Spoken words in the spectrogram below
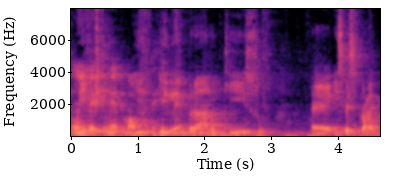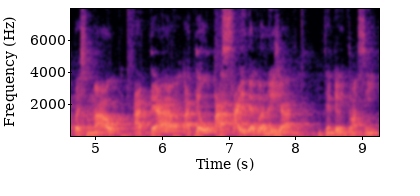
Um investimento mal e, feito. E lembrando que isso, é, especificamente para o personal, até, a, até o, a saída é planejada, entendeu? Então assim,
